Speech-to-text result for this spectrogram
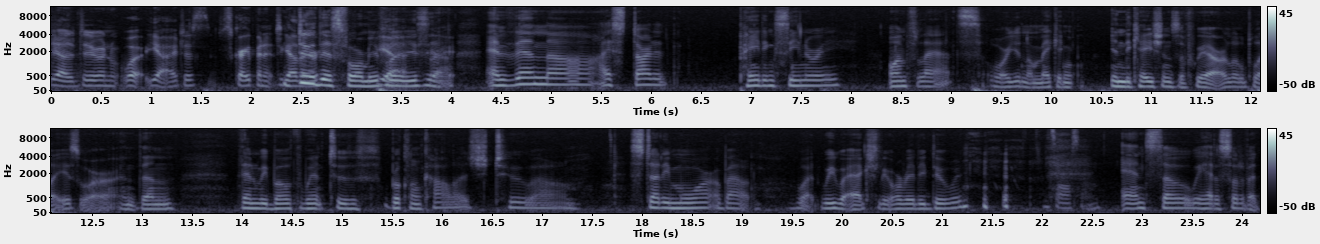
yeah, doing what? Yeah, just scraping it together. Do this for me, Yeah, please. Yeah. right. And then uh, I started painting scenery on flats, or you know, making indications of where our little plays were. And then, then we both went to Brooklyn College to um, study more about what we were actually already doing. That's awesome. And so we had a sort of a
